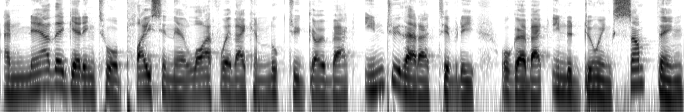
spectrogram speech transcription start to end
And now they're getting to a place in their life where they can look to go back into that activity or go back into doing something.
